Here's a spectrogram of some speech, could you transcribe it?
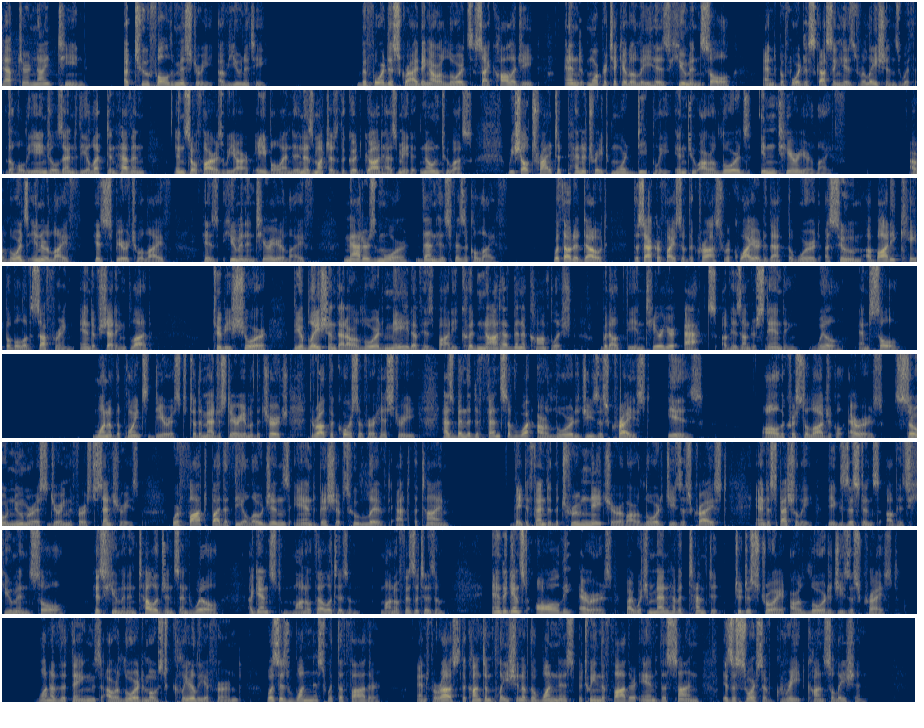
Chapter 19 A Twofold Mystery of Unity Before describing our Lord's psychology, and more particularly his human soul, and before discussing his relations with the holy angels and the elect in heaven, in so far as we are able and inasmuch as the good God has made it known to us, we shall try to penetrate more deeply into our Lord's interior life. Our Lord's inner life, his spiritual life, his human interior life, matters more than his physical life. Without a doubt, the sacrifice of the cross required that the Word assume a body capable of suffering and of shedding blood. To be sure, the oblation that our Lord made of his body could not have been accomplished without the interior acts of his understanding, will, and soul. One of the points dearest to the magisterium of the Church throughout the course of her history has been the defense of what our Lord Jesus Christ is. All the Christological errors, so numerous during the first centuries, were fought by the theologians and bishops who lived at the time. They defended the true nature of our Lord Jesus Christ, and especially the existence of his human soul, his human intelligence and will, against monothelitism, monophysitism, and against all the errors by which men have attempted to destroy our Lord Jesus Christ. One of the things our Lord most clearly affirmed was his oneness with the Father, and for us the contemplation of the oneness between the Father and the Son is a source of great consolation.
